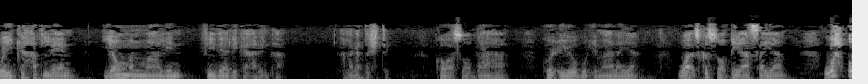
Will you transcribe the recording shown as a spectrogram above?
way ka hadleen yowman maalin fii daalika arrintaa laga tashtay kuwaasoo daaha koo ciyoobuu imaanaya waa iska soo qiyaasayaan. Wax u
